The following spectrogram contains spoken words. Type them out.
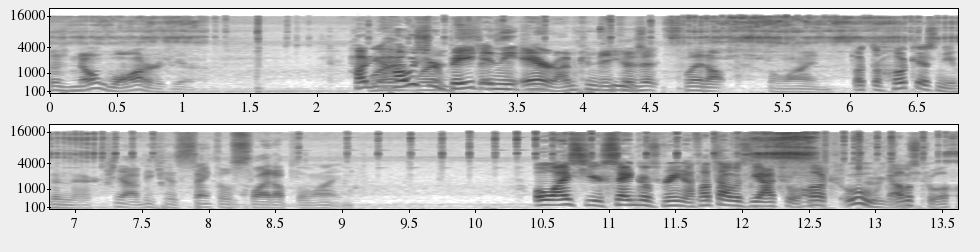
There's no water here how do you, how is your bait in the air? I'm confused. because it slid up the line. But the hook isn't even there. Yeah, because Senko slide up the line. Oh, I see. Your Senko's green. I thought that was the actual Oh, hook. Ooh, that go. was cool.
